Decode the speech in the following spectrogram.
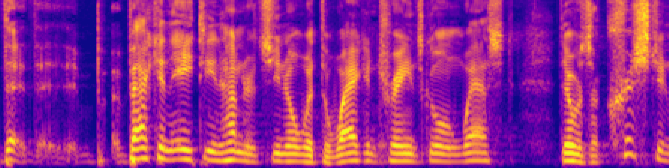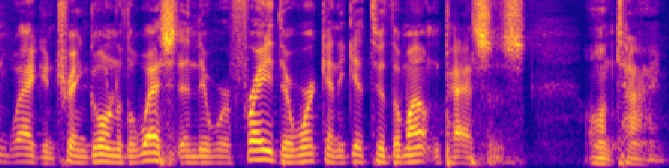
The, the, back in the 1800s, you know, with the wagon trains going west, there was a Christian wagon train going to the west, and they were afraid they weren't going to get through the mountain passes on time.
